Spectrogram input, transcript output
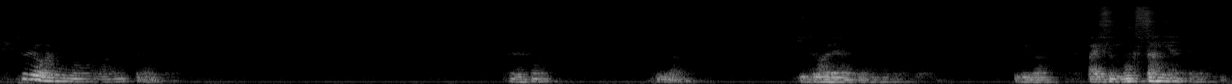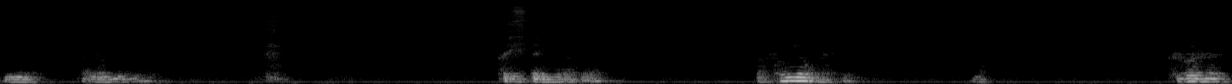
휩쓸려 가는 경우가 많이 있더라고요. 그래서 우리가 기도해야 되는 이유, 우리가 말씀 묵상해야 되는 이유가 여기 있는 것이 그리스도인이라고요. 막 성경 말씀, 막 그것을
